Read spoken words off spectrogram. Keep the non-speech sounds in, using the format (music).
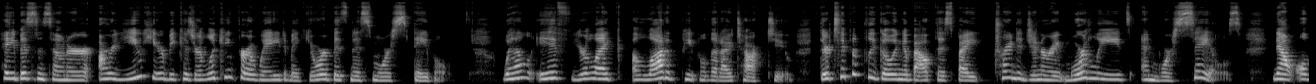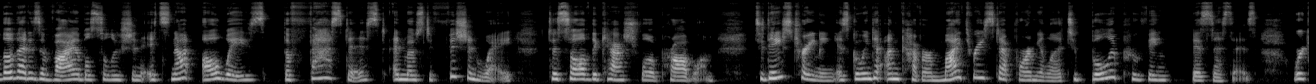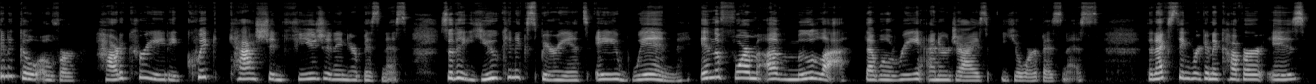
Hey, business owner, are you here because you're looking for a way to make your business more stable? Well, if you're like a lot of people that I talk to, they're typically going about this by trying to generate more leads and more sales. Now, although that is a viable solution, it's not always the fastest and most efficient way to solve the cash flow problem. Today's training is going to uncover my three step formula to bulletproofing businesses. We're going to go over how to create a quick cash infusion in your business so that you can experience a win in the form of moolah that will re energize your business. The next thing we're going to cover is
